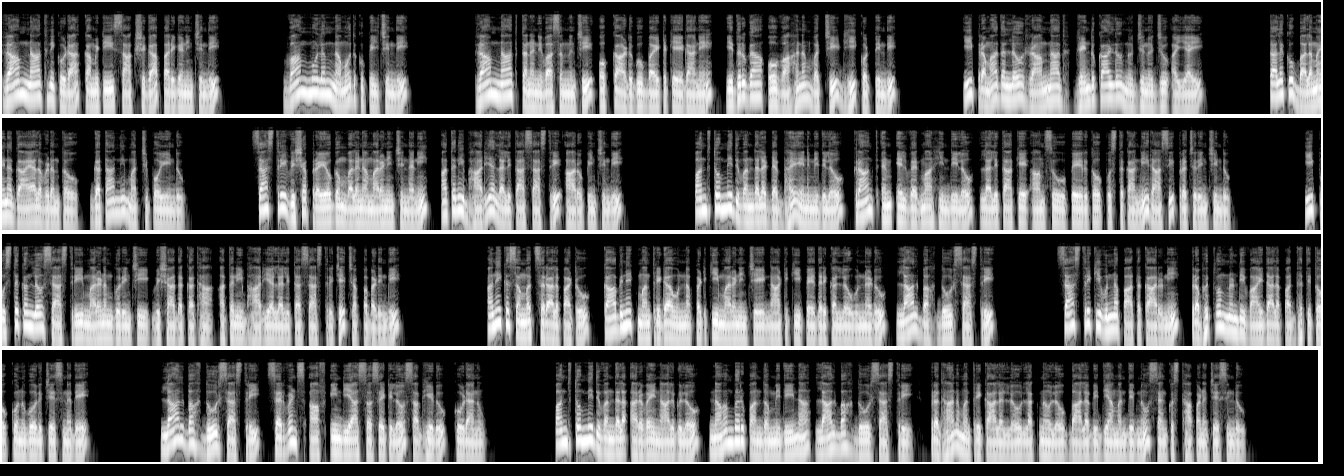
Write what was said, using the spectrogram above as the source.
రామ్నాథ్ని కూడా కమిటీ సాక్షిగా పరిగణించింది. వాంగ్మూలం నమోదుకు పిలిచింది. రామ్నాథ్ తన నివాసం నుంచి ఒక్క అడుగు బయటకేయగానే ఎదురుగా ఓ వాహనం వచ్చి ఢీ కొట్టింది. ఈ ప్రమాదంలో రామ్నాథ్ రెండు కాళ్ళు నుజ్జునుజ్జు అయ్యాయి. తలకు బలమైన గాయాలవడంతో గతాన్ని మర్చిపోయిండు. శాస్త్రి విష ప్రయోగం వలన మరణించిందని అతని భార్య లలితా శాస్త్రి ఆరోపించింది. పంతొమ్మిది వందల డెబ్భై ఎనిమిదిలో క్రాంత్ ఎంఎల్ వెర్మ హిందీలో లలితాకే ఆంసు పేరుతో పుస్తకాన్ని రాసి ప్రచురించిండు. ఈ పుస్తకంలో శాస్త్రి మరణం గురించి విషాద కథ అతని భార్య లలిత శాస్త్రిచే చెప్పబడింది. అనేక సంవత్సరాల పాటు కాబినెట్ మంత్రిగా ఉన్నప్పటికీ మరణించే నాటికి పేదరికంలో ఉన్నాడు లాల్ బహదూర్ శాస్త్రి శాస్త్రికి ఉన్న పాత కారుని ప్రభుత్వం నుండి వాయిదాల పద్ధతితో కొనుగోలు చేసినదే Lal Bahadur Shastri servants of India సొసైటీలో సభ్యుడు కూడాను. పంతొమ్మిది వందల అరవై నాలుగులో నవంబరు పంతొమ్మిదిన లాల్ బహదూర్ శాస్త్రి ప్రధానమంత్రి కాలంలో లక్నోలో బాల విద్యామందిర్ను శంకుస్థాపన చేసిండు.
